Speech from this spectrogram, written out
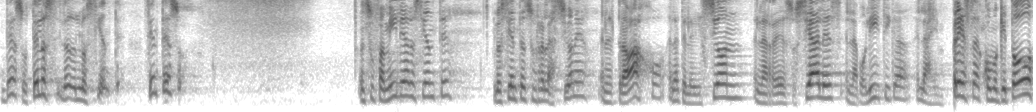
de eso. ¿Usted lo, lo- lo siente? ¿Siente eso? ¿En su familia lo siente? ¿Lo siente en sus relaciones? ¿En el trabajo? ¿En la televisión? ¿En las redes sociales? ¿En la política? ¿En las empresas? Como que todo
